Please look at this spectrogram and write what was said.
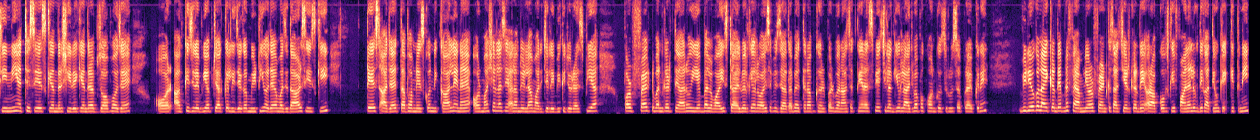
चीनी अच्छे से इसके अंदर, शीरे के अंदर अब्जॉर्ब हो जाए, और आपकी जलेबी आप चेक कर लीजिएगा, मीठी हो जाए, मज़ेदार सी इसकी टेस्ट आ जाए, तब हमने इसको निकाल लेना है। और माशाल्लाह से अलहमदिल्ला हमारी जलेबी की जो रेसिपी है परफेक्ट बनकर तैयार हुई है। हलवाई स्टाइल बल्कि हलवाई से भी ज़्यादा बेहतर आप घर पर बना सकते हैं। रेसिपी अच्छी लगी हो लाजवा पकवान को ज़रूर सब्सक्राइब करें। वीडियो को लाइक कर दें, अपने फैमिली और फ्रेंड के साथ शेयर कर दें और आपको उसकी फाइनल लुक दिखाती हूँ कि कितनी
